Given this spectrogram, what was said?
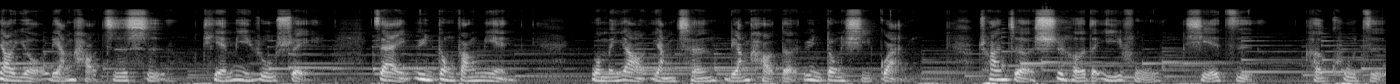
要有良好姿势，甜蜜入睡。在运动方面，我们要养成良好的运动习惯，穿着适合的衣服、鞋子和裤子，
